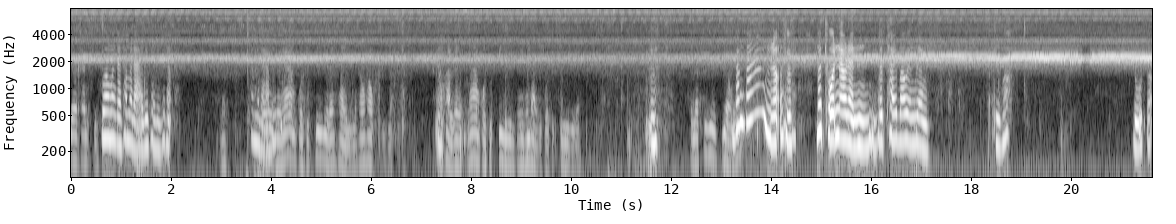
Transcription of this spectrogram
เพื่อขั้นสิพวกมันก็ธรรมดาอยู่เท่านี้ก็เนาะธรรมดาดาเบิดเงามกว่าทุกปีอยู่แล้วไห้นี่เขาเขาขันนะเขาขันเลยงามกว่าทุกปีเป็นคนใดกว่าทุกปีอยู่แล้วอืมเป็นละปีเกี่ยวบางๆเนาะมาชนเอานั่นรถไทยเบาแหว่งๆถือว่ารูดปะ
